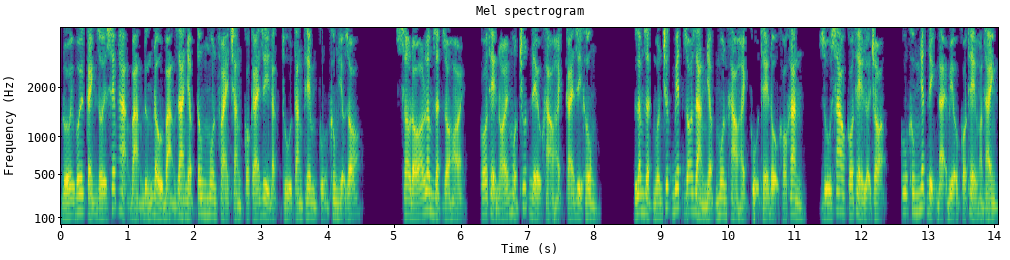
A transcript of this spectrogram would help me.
đối với cảnh giới xếp hạng bảng đứng đầu bảng gia nhập tông môn phải chăng có cái gì đặc thù tăng thêm cũng không hiểu rõ. Sau đó lâm giật do hỏi, có thể nói một chút đều khảo hạch cái gì không? Lâm giật muốn trước biết rõ ràng nhập môn khảo hạch cụ thể độ khó khăn, dù sao có thể lựa chọn, cũng không nhất định đại biểu có thể hoàn thành.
